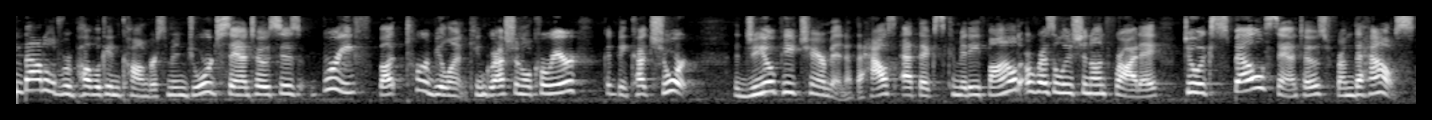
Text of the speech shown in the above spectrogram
Embattled Republican Congressman George Santos's brief but turbulent congressional career could be cut short. The GOP chairman of the House Ethics Committee filed a resolution on Friday to expel Santos from the House.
